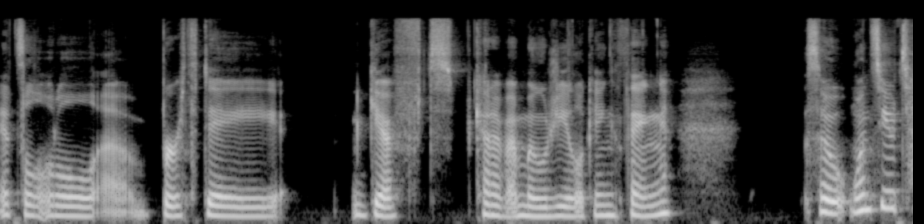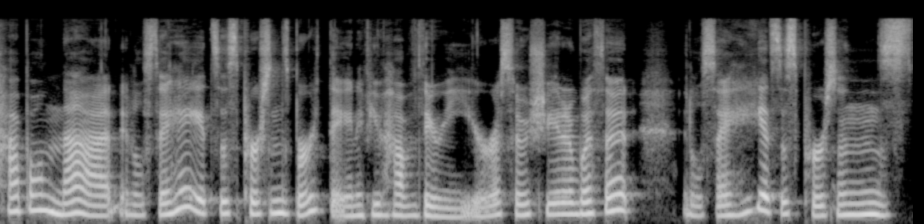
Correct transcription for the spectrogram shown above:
it's a little uh, birthday gift kind of emoji looking thing. So once you tap on that, it'll say, hey, it's this person's birthday. And if you have their year associated with it, it'll say, hey, it's this person's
